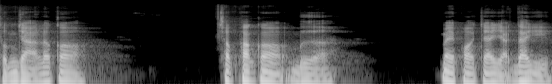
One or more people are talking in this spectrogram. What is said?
สมอยากแล้วก็ สักพักก็เบื่อ ไม่พอใจอยากได้อีก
